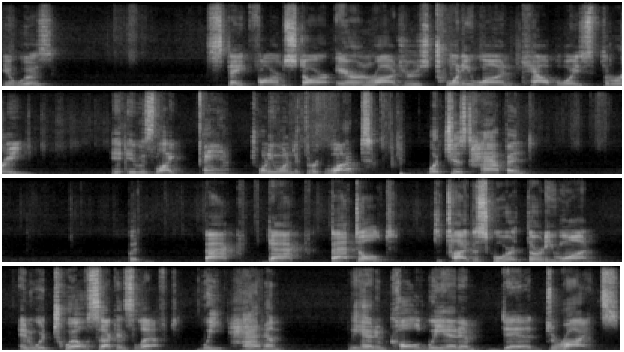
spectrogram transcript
it was State Farm star Aaron Rodgers, 21, Cowboys 3. It, it was like, bam, 21 to 3. What? What just happened? But back, Dak battled to tie the score at 31. And with 12 seconds left, we had him. We had him cold. We had him dead to rights.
